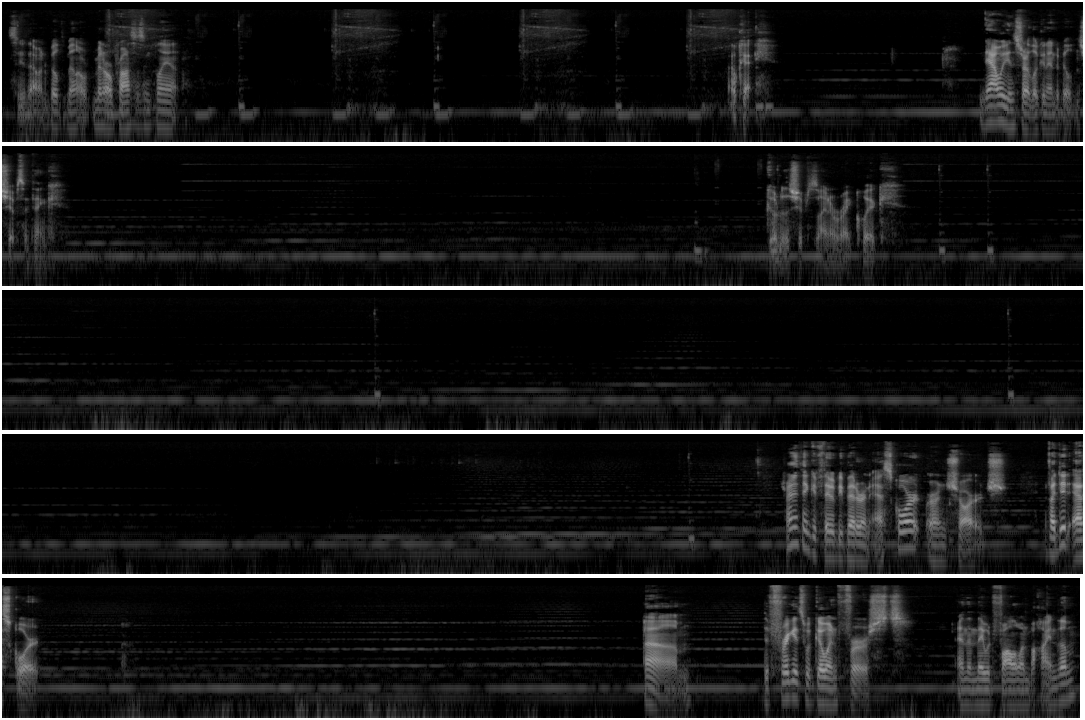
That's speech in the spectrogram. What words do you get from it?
See that one build the mineral, mineral processing plant. Okay. Now we can start looking into building ships, I think. Go to the ship designer right quick. trying to think if they would be better in escort or in charge. If I did escort, um, the frigates would go in first, and then they would follow in behind them.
